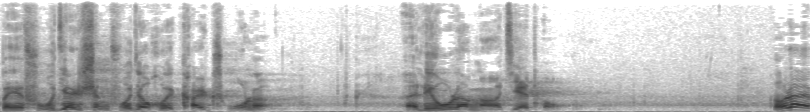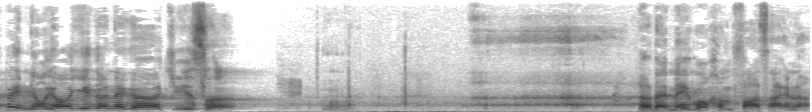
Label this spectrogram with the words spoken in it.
被福建省佛教会开除了，流浪啊街头。后来被纽约一个那个居士，他在美国很发财了，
